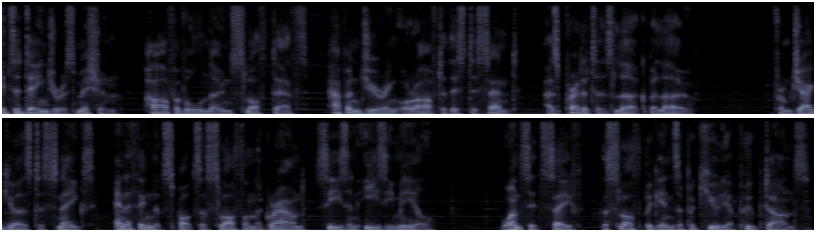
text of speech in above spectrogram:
It's a dangerous mission. Half of all known sloth deaths happen during or after this descent, as predators lurk below. From jaguars to snakes, anything that spots a sloth on the ground sees an easy meal. Once it's safe, the sloth begins a peculiar poop dance,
